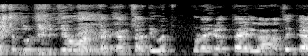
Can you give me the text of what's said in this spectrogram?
ಎಷ್ಟು ದುಡ್ಡು ಇಡ್ತೇವೋ ಅಂತಕ್ಕಂಥದ್ದು ಇವತ್ತಿಗೂ ಕೂಡ ಹೇಳ್ತಾ ಇಲ್ಲ. ಅದಕ್ಕೆ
